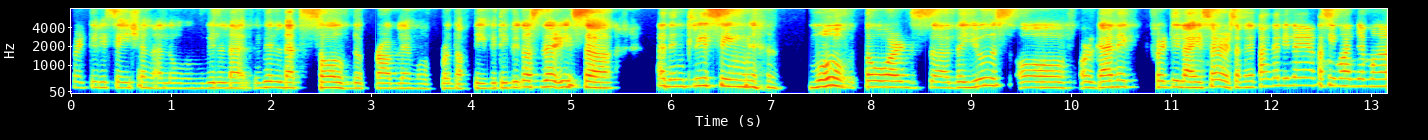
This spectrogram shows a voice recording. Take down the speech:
fertilization alone will not will not solve the problem of productivity because there is a an increasing move towards uh, the use of organic fertilizers. Sabi na, tanggalin na yan kasi mga, mga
